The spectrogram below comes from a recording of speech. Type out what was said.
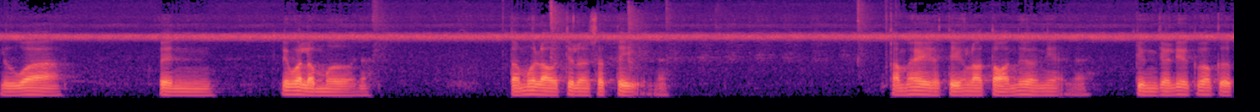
หรือว่าเป็นเรียกว่าละเมอนะ แต่เมื่อเราเจริญสตินะทำให้สติของเราต่อเนื่องเนี่ยนะจึงจะเรียกว่าเกิด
